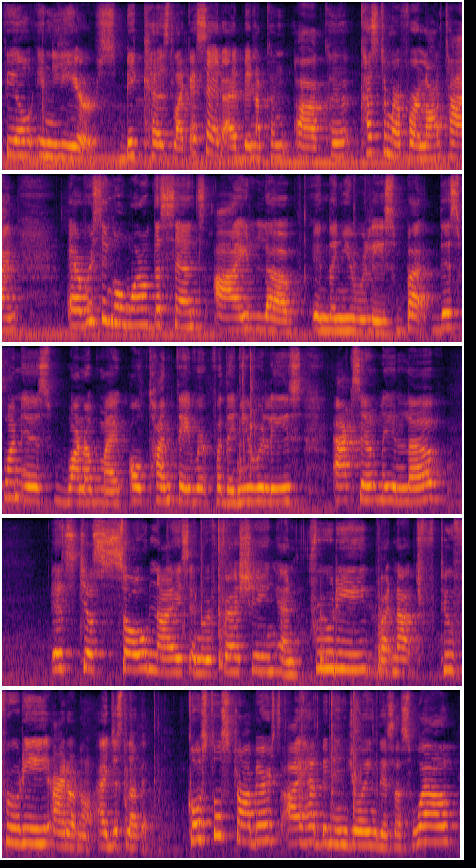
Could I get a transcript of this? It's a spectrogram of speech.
feel in years because like I said I've been a customer for a long time. Every single one of the scents I love in the new release but this one is one of my all-time favorite for the new release accidentally in love. It's just so nice and refreshing and fruity but not too fruity. I don't know. I just love it. Coastal strawberries I have been enjoying this as well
